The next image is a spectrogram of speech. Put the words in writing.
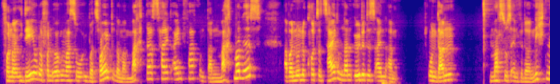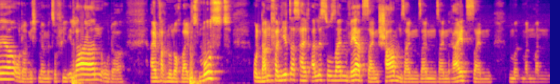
von einer Idee oder von irgendwas so überzeugt oder man macht das halt einfach und dann macht man es, aber nur eine kurze Zeit und dann ödet es einen an. Und dann machst du es entweder nicht mehr oder nicht mehr mit so viel Elan oder einfach nur noch, weil du es musst. Und dann verliert das halt alles so seinen Wert, seinen Charme, seinen, seinen, seinen Reiz, seinen, man, man,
